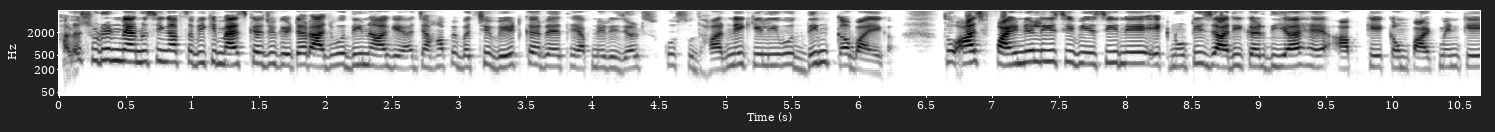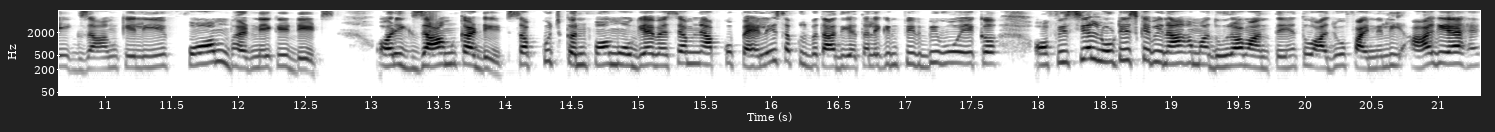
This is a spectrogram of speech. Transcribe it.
हेलो स्टूडेंट मैं अनु सिंह आप सभी के मैथ्स के एजुकेटर आज वो दिन आ गया जहाँ पे बच्चे वेट कर रहे थे अपने रिजल्ट्स को सुधारने के लिए। वो दिन कब आएगा? तो आज फाइनली सीबीएसई ने एक नोटिस जारी कर दिया है आपके कंपार्टमेंट के एग्ज़ाम के लिए फॉर्म भरने के डेट्स और एग्ज़ाम का डेट सब कुछ कन्फर्म हो गया। वैसे हमने आपको पहले ही सब कुछ बता दिया था, लेकिन फिर भी वो एक ऑफिशियल नोटिस के बिना हम अधूरा मानते हैं। तो आज वो फाइनली आ गया है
